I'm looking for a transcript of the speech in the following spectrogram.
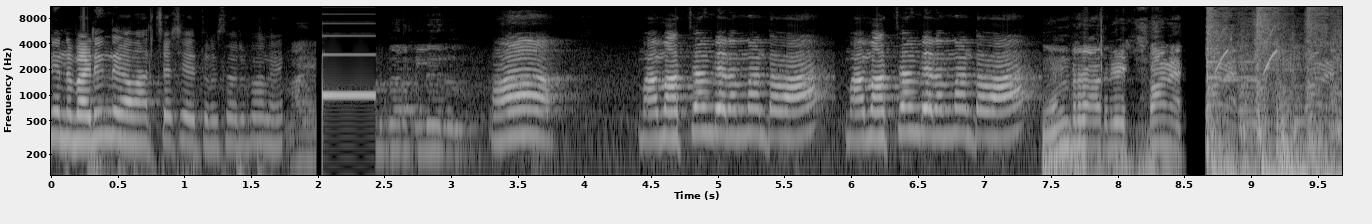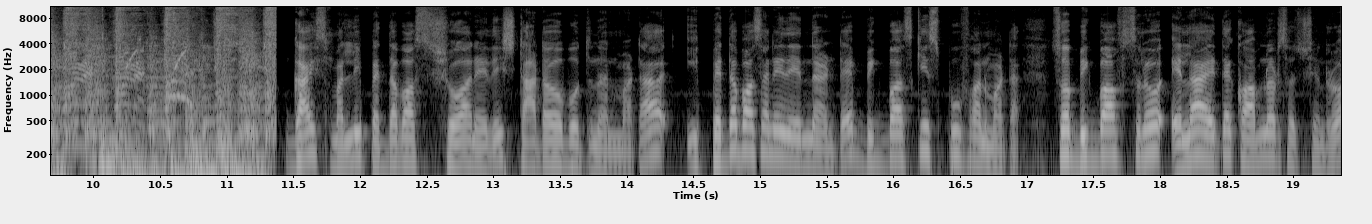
నిన్న పడింది కదా మచ్చ చేతులు సరిపోలే. ఆ, మా మచ్చని బెలమ్మంటావా? మా మచ్చని బెలమ్మంటావా? గాయస్ మళ్ళీ పెద్ద బాస్ షో అనేది స్టార్ట్ అవ్వబోతుంది అనమాట ఈ పెద్ద బాస్ అనేది ఏంటంటే బిగ్ బాస్కి స్పూఫ్ అనమాట సో బిగ్ బాస్లో ఎలా అయితే కామనర్స్ వచ్చిండ్రో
